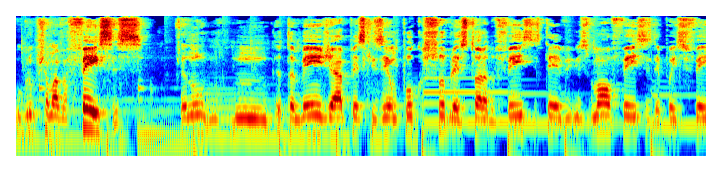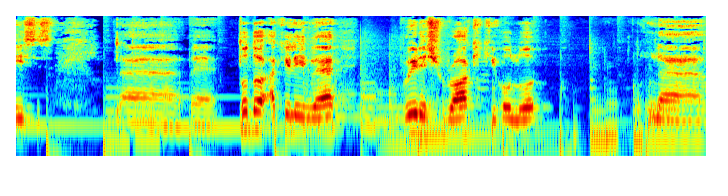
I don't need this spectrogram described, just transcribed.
O grupo chamava Faces. Eu, não, eu também já pesquisei um pouco sobre a história do Faces. Teve Small Faces, depois Faces. Uh, é, todo aquele né, British rock que rolou na,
